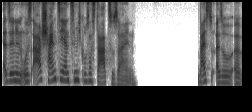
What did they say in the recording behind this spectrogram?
also in den USA scheint sie ja ein ziemlich großer Star zu sein. Weißt du, also äh,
